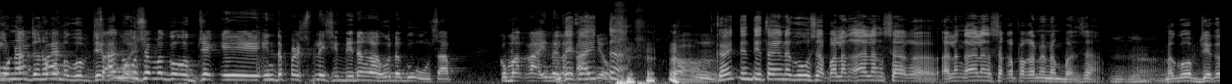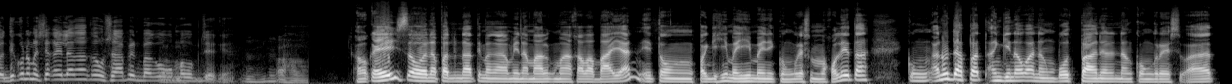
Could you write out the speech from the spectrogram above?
kung nandun ako, pa- mag-object Saan ako mo eh. siya mag-object? Eh, in the first place, hindi na nga ho nag-uusap. Kumakain na Hindi, lang kahit tayo. na. Oo. Kahit hindi tayo nag-uusap, alang-alang sa alang-alang sa kapakanan ng bansa. Mag-object. Hindi ko naman siya kailangan kausapin bago ako mag-object. Eh. Oo. Okay, so napanood natin mga minamahal kong mga kababayan itong paghihimay-himay ni Congressman Macoleta kung ano dapat ang ginawa ng both panel ng Kongreso at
